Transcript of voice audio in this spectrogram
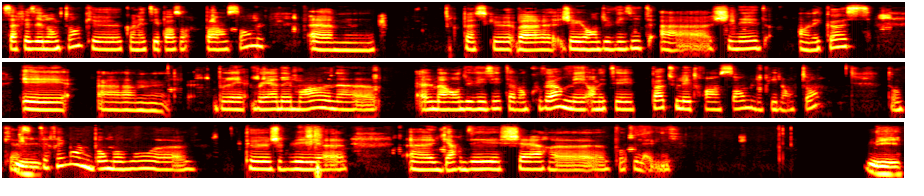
ça faisait longtemps que qu'on n'était pas, pas ensemble. Euh, parce que bah, j'ai rendu visite à Sinead en Écosse et euh, Bri- Brianne et moi, on a- elle m'a rendu visite à Vancouver, mais on n'était pas tous les trois ensemble depuis longtemps. Donc euh, Mhm. c'était vraiment un bon moment que je vais garder cher pour toute la vie. Oui.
